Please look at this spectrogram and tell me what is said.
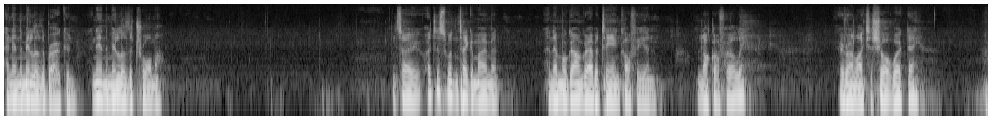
and in the middle of the broken, and in the middle of the trauma. And so I just to take a moment, and then we'll go and grab a tea and coffee and knock off early. Everyone likes a short work day.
